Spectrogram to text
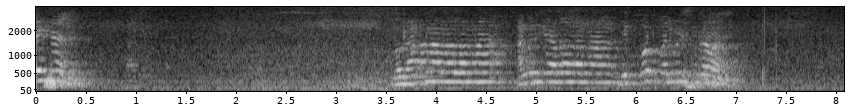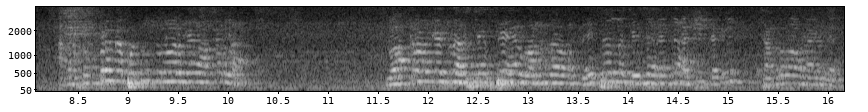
దేశాలు. నువ్వు లండన్ వెళ్ళాలన్నా అమెరికా వెళ్ళాలన్నా నీకు కోర్టు పర్మిషన్ కావాలి. అక్కడ శుభ్రంగా బతుకుతున్నారు కదా అక్కర్లా. లాక్డౌన్ అక్రమ కేసులు అరెస్ట్ చేస్తే వంద దేశాల్లో చేశారంటే అది అది చంద్రబాబు నాయుడు గారు.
